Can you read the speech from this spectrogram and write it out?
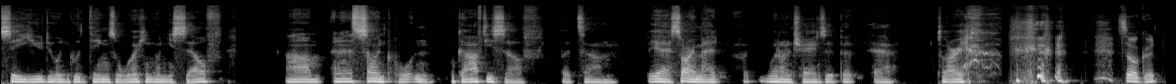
see you doing good things or working on yourself. Um, and it's so important. Look after yourself. But um but yeah sorry mate. I went on transit but yeah sorry. It's all good.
